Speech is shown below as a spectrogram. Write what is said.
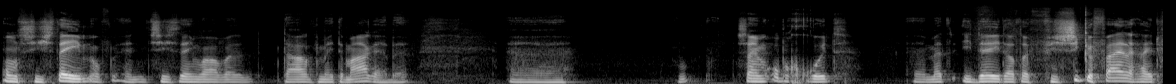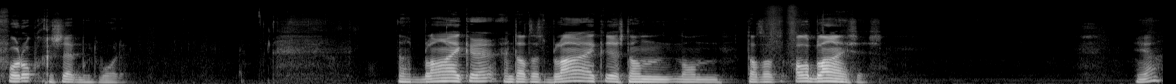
ons systeem, of het systeem waar we dagelijks mee te maken hebben, uh, zijn we opgegroeid uh, met het idee dat de fysieke veiligheid voorop gezet moet worden. Dat is belangrijker en dat het belangrijker is dan, dan dat het allerbelangrijkste is. Ja?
